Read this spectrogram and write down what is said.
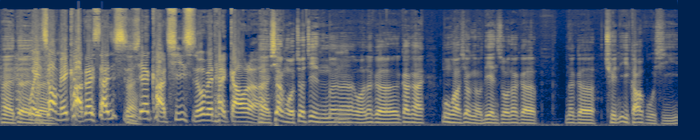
哎 对，伟创没卡在三十，现在卡七十会不会太高了？哎，像我最近呢，我那个刚才木华兄有练说那个那个群益高股息，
